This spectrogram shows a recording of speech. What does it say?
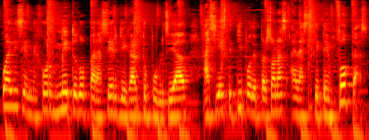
cuál es el mejor método para hacer llegar tu publicidad hacia este tipo de personas a las que te enfocas.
